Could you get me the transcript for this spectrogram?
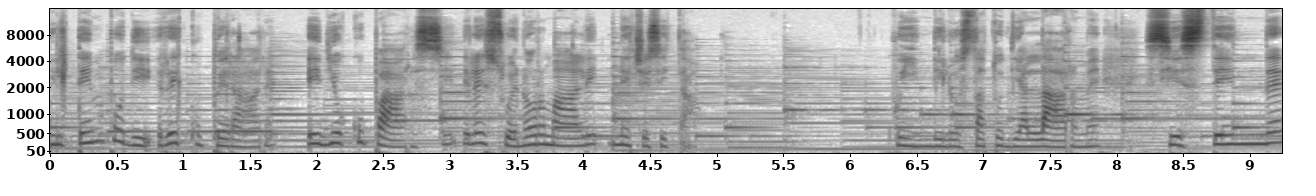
il tempo di recuperare e di occuparsi delle sue normali necessità. Quindi lo stato di allarme si estende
